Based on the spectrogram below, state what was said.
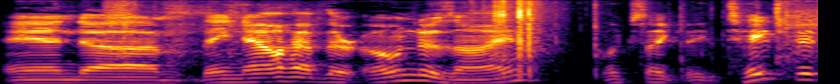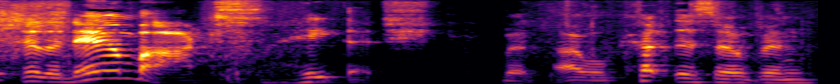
And um, they now have their own design. Looks like they taped it to the damn box. I hate that shit. But I will cut this open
